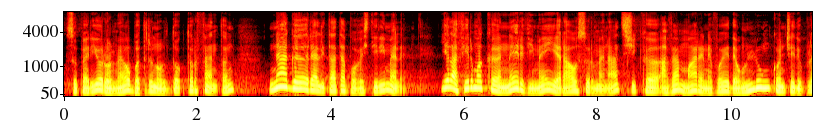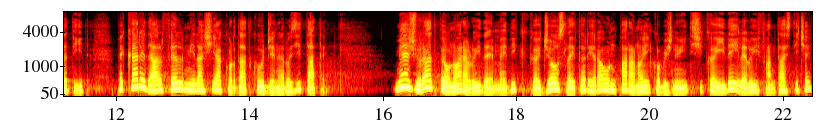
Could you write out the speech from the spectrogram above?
superiorul meu, bătrânul dr. Fenton, neagă realitatea povestirii mele. El afirmă că nervii mei erau surmenați și că aveam mare nevoie de un lung concediu plătit, pe care de altfel mi l-a și acordat cu generozitate – mi-a jurat pe onoarea lui de medic că Joe Slater era un paranoic obișnuit și că ideile lui fantastice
